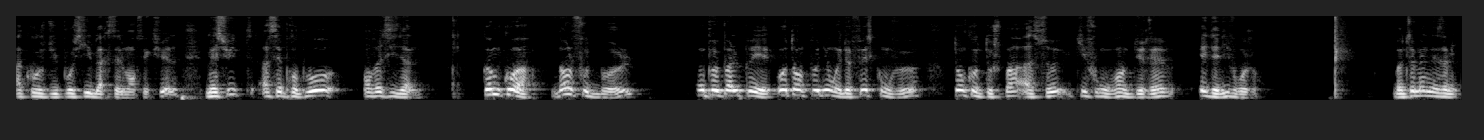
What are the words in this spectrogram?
à cause du possible harcèlement sexuel, mais suite à ses propos envers Zidane. Comme quoi, dans le football, on peut palper autant de pognon et de ce qu'on veut, tant qu'on ne touche pas à ceux qui font vendre du rêve et des livres aux gens. Bonne semaine les amis.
